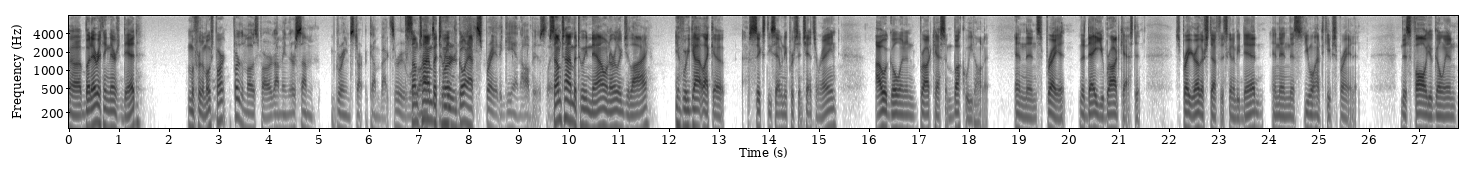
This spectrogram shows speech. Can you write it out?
Uh, but everything there's dead. For the most part, For the most part, I mean, there's some green starting to come back through. We're Sometime to- between- we're going to have to spray it again, obviously. sometime between now and early July, if we got like a, a 60, 70% chance of rain, I would go in and broadcast some buckwheat on it and then spray it the day you broadcast it. Spray your other stuff that's going to be dead, and then this you won't have to keep spraying it. This fall, you'll go in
